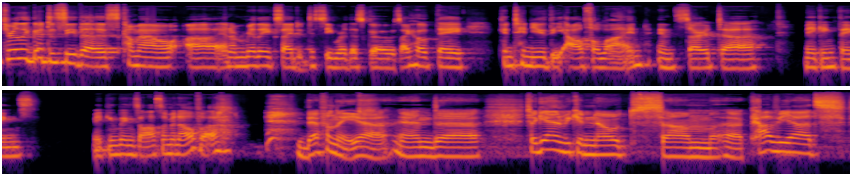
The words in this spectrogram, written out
it's really good to see this come out, uh, and I'm really excited to see where this goes. I hope they continue the alpha line and start uh, making things making things awesome in alpha. Definitely, yeah. And uh, so again, we can note some uh, caveats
